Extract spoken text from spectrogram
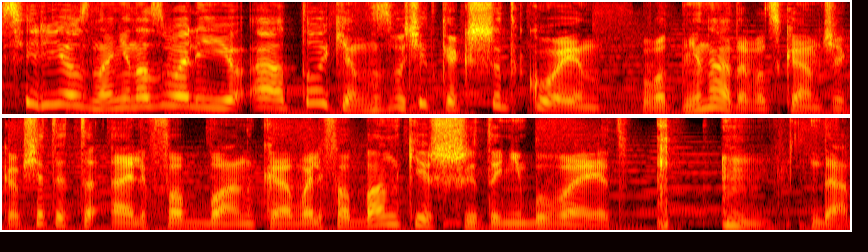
Серьезно, они назвали ее А-токен? Звучит как шиткоин. Вот не надо вот скамчик, вообще-то это Альфа-банк, а в Альфа-банке шита не бывает. да.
